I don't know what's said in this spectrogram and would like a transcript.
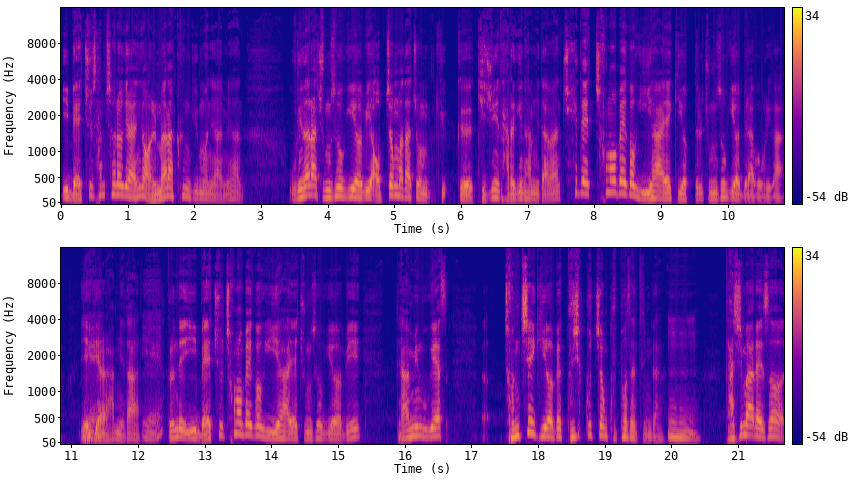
이 매출 3천억이라는 게 얼마나 큰 규모냐면 우리나라 중소기업이 업종마다 좀 그 기준이 다르긴 합니다만 최대 1,500억 이하의 기업들을 중소기업이라고 우리가 얘기를 예. 합니다. 예. 그런데 이 매출 1,500억 이하의 중소기업이 대한민국의 전체 기업의 99.9%입니다. 음흠. 다시 말해서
